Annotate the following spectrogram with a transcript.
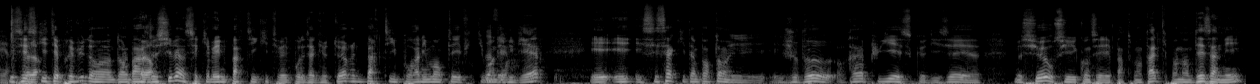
Et c'est ce qui était prévu dans, le barrage de Sylvain, c'est qu'il y avait une partie qui était pour les agriculteurs, une partie pour alimenter effectivement les rivières. Et, c'est ça qui est important. Et, je veux réappuyer ce que disait euh, monsieur au sujet du conseil départemental qui pendant des années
